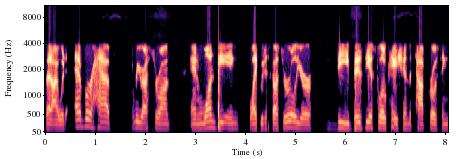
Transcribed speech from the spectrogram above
that I would ever have three restaurants, and one being like we discussed earlier, the busiest location, the top grossing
